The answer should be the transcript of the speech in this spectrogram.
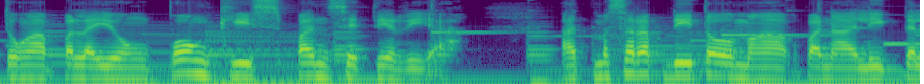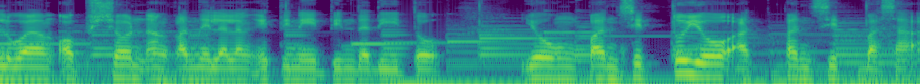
Ito nga pala yung Pongkis Pansiteria. At masarap dito mga kapanalig, dalawang option ang kanila lang itinitinda dito. Yung pansit tuyo at pansit basa.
